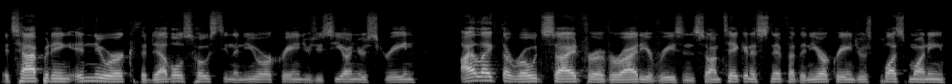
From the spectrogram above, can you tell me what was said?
It's happening in Newark. The Devils hosting the New York Rangers. You see on your screen. I like the roadside for a variety of reasons. So I'm taking a sniff at the New York Rangers plus money,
